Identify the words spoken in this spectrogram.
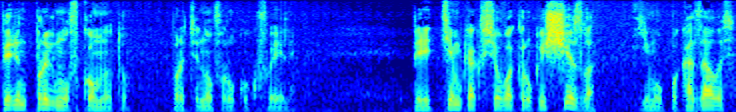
Перин прыгнул в комнату, протянув руку к Фейле. Перед тем, как все вокруг исчезло, ему показалось,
